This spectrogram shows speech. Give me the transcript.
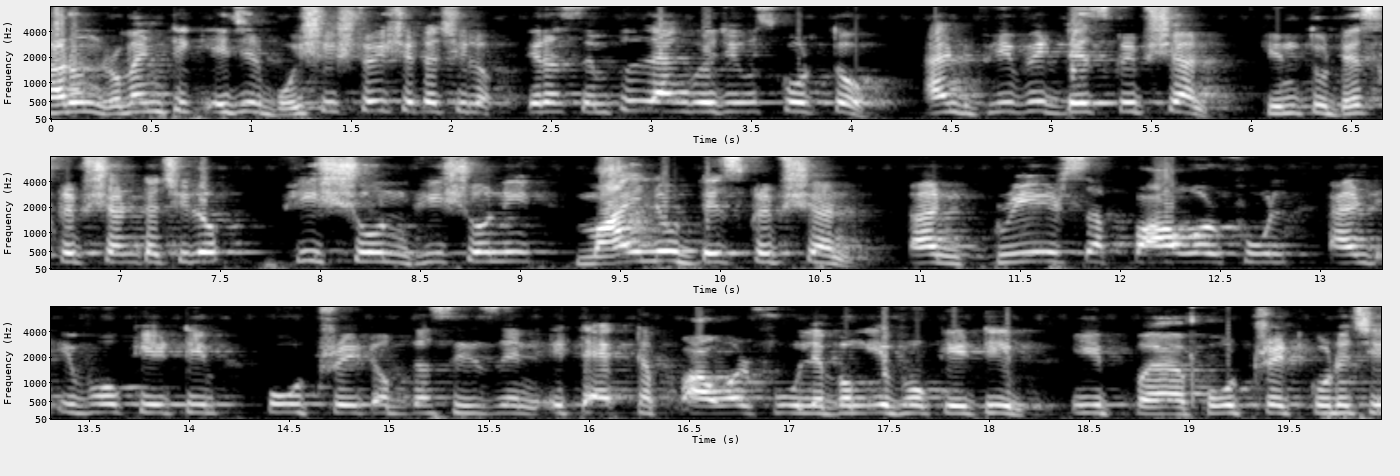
কারণ রোম্যান্টিক এজের বৈশিষ্ট্যই সেটা ছিল। এরা সিম্পল ল্যাঙ্গুয়েজ ইউজ করতো অ্যান্ড ভিভিড ডেসক্রিপশন কিন্তু ডেসক্রিপশনটা ছিল ভীষণ, ভীষণই minor description and creates a powerful and evocative portrait of the season. এটা একটা পাওয়ারফুল এবং ইভোকেটিভ পোর্ট্রেট করেছে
